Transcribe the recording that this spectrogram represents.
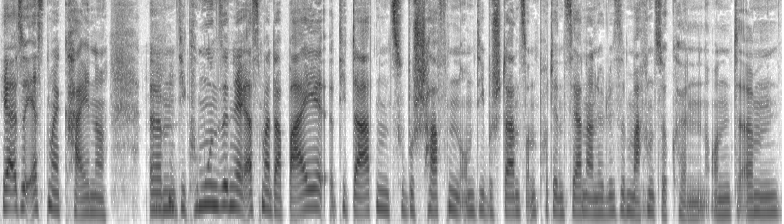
Ja, also erstmal keine. Ähm, die Kommunen sind ja erstmal dabei, die Daten zu beschaffen, um die Bestands- und Potenzialanalyse machen zu können. Und ähm,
